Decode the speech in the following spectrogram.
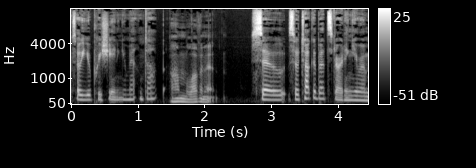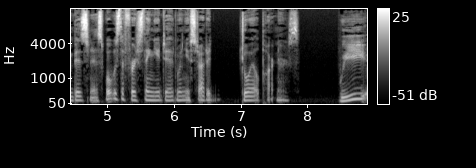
So you're appreciating your mountaintop? I'm loving it. So so talk about starting your own business. What was the first thing you did when you started Doyle Partners? We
